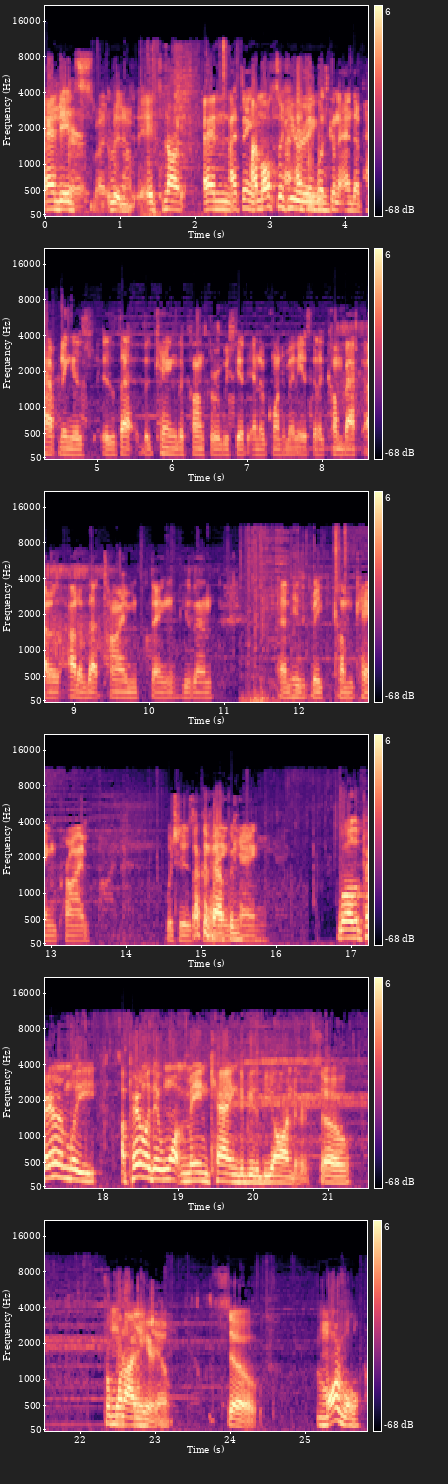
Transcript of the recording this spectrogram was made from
and Sure, it's but, you know. it's not. And I think I'm also hearing. I think what's going to end up happening is is that the Kang, the Conqueror we see at the end of Quantumania is going to come back out of out of that time thing he's in, and he's going to become Kang Prime, which is That could main happen. Kang. Well, apparently, apparently they want main Kang to be the Beyonder. So, from what I'm hearing, Joe? so Marvel,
